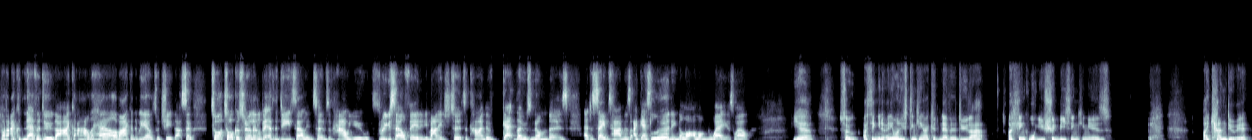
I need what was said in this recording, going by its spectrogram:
god i could never do that. I, how the hell am i going to be able to achieve that? So talk, talk us through a little bit of the detail in terms of how you threw yourself in and you managed to, to kind of get those numbers at the same time as i guess learning a lot along the way as well yeah. So I think, you know, anyone who's thinking I could never do that, I think what you should be thinking is I can do it,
